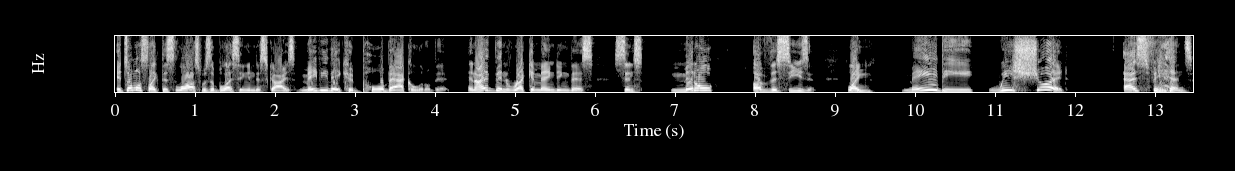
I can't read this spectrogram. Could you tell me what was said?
it's almost like this loss was a blessing in disguise. Maybe they could pull back a little bit and I've been recommending this since middle of the season. Like mm. maybe we should, as fans,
